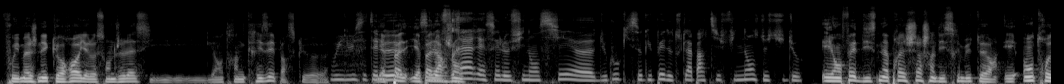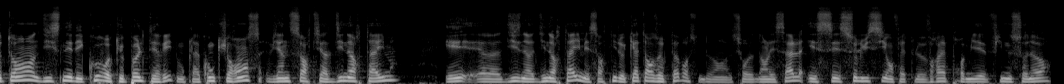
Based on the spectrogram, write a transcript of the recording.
faut imaginer que Roy à Los Angeles, il, il est en train de criser parce que Oui, lui, c'était Y a le, pas- y a pas d'argent. frère et c'est le financier, euh, du coup, qui s'occupait de toute la partie finance du studio. Et en fait, Disney après cherche un distributeur. Et entre-temps, Disney découvre que Paul Terry, donc la concurrence, vient de sortir Dinner Time. Et euh, Dinner, Dinner Time est sorti le 14 octobre dans, sur- dans les salles. Et c'est celui-ci, en fait, le vrai premier film sonore.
